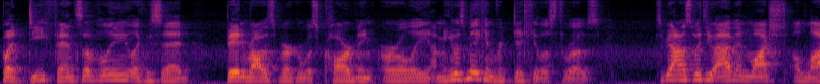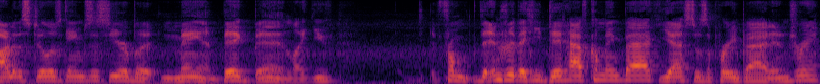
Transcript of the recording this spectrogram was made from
but defensively, like we said, Ben Roethlisberger was carving early. I mean, he was making ridiculous throws. To be honest with you, I haven't watched a lot of the Steelers games this year, but man, Big Ben, like you, from the injury that he did have coming back, yes, it was a pretty bad injury,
